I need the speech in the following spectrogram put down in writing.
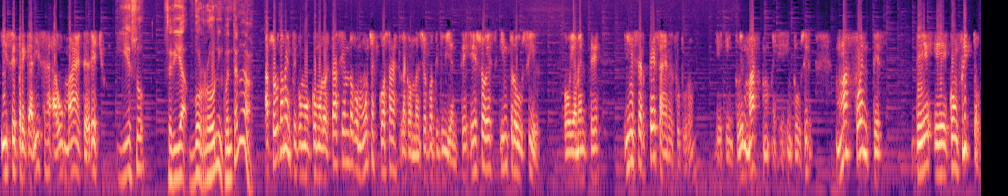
y se precariza aún más este derecho. Y eso sería borrón y cuenta nueva. Absolutamente, como, como lo está haciendo con muchas cosas la Convención Constituyente, eso es introducir, obviamente, incertezas en el futuro, e incluir más, eh, introducir más fuentes de eh, conflicto.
